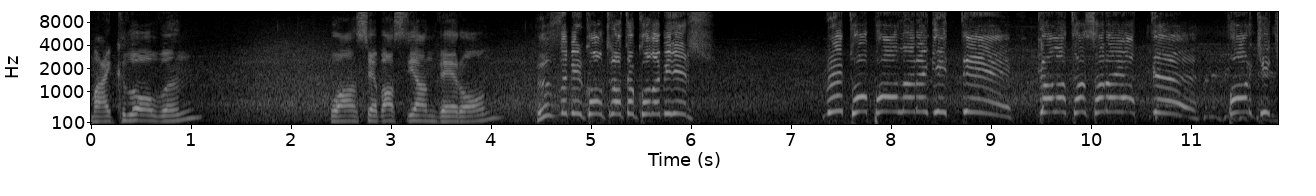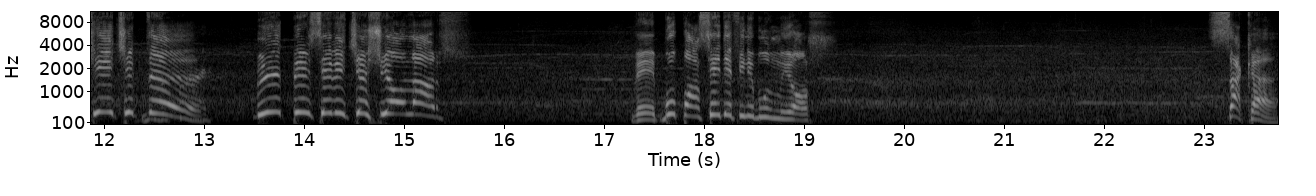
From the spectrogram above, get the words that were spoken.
Michael Owen. Juan Sebastian Veron. Hızlı bir kontratak olabilir. Ve top ağlara gitti. Galatasaray attı. Fark ikiye çıktı. Büyük bir sevinç yaşıyorlar. Ve bu pas hedefini bulmuyor. Saka.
